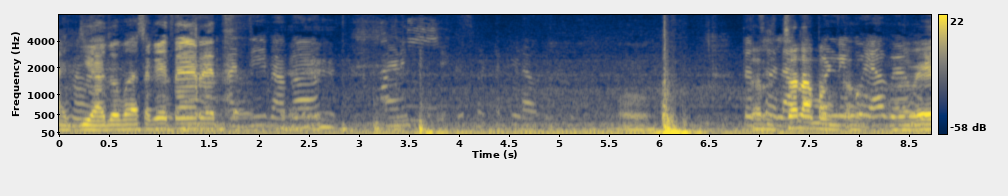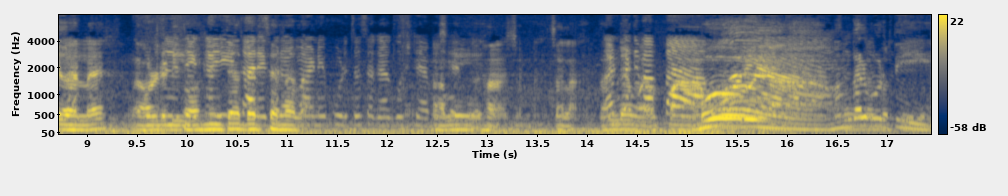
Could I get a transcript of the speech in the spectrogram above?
आजी आजोबा सगळे तयार आहेत. आजी बाबा. आणि हो. तर चला आपण मग. निघूया वेळ. झालाय. ऑलरेडी पुढचे कार्यक्रम आणि पुढच्या सगळ्या गोष्टी आम्ही. हा चला. गणपती धन्यवाद. बाप्पा. मंगलमूर्ती.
